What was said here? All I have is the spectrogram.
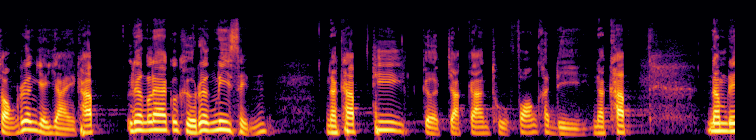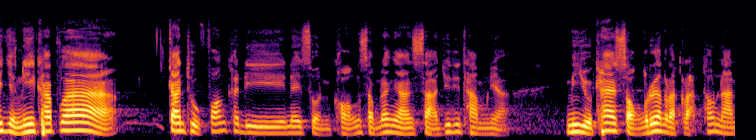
สองเรื่องใหญ่ ๆ ครับ เรื่องแรกก็คือเรื่องหนี้สินนะครับที่เกิดจากการถูกฟ้องคดีนะครับ นำเรียนอย่างนี้ครับว่าการถูกฟ้องคดีในส่วนของสำนักงานศาลยุติธรรมเนี่ยมีอยู่แค่ 2 เรื่องหลักๆ เท่านั้น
